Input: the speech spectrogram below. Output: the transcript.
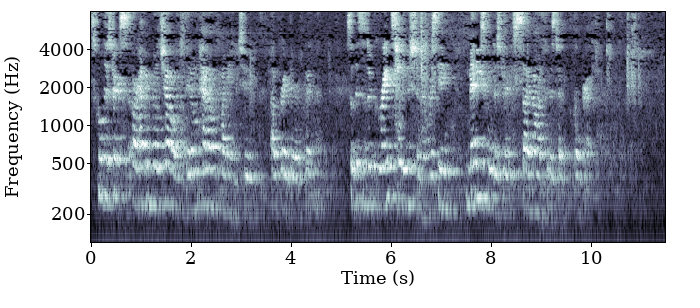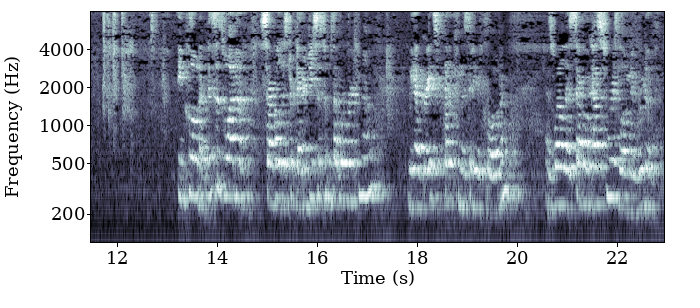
School districts are having real challenge. They don't have money to upgrade their equipment. So this is a great solution, and we're seeing many school districts sign on for this type of program. In Kelowna, this is one of several district energy systems that we're working on. We have great support from the city of Kelowna, as well as several customers along the route of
